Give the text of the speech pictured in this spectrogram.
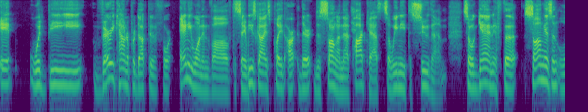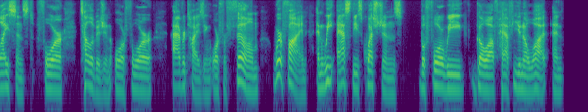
It would be very counterproductive for anyone involved to say these guys played our, their this song on that podcast, so we need to sue them. So again, if the song isn't licensed for television or for advertising or for film, we're fine. And we ask these questions before we go off half you know what and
